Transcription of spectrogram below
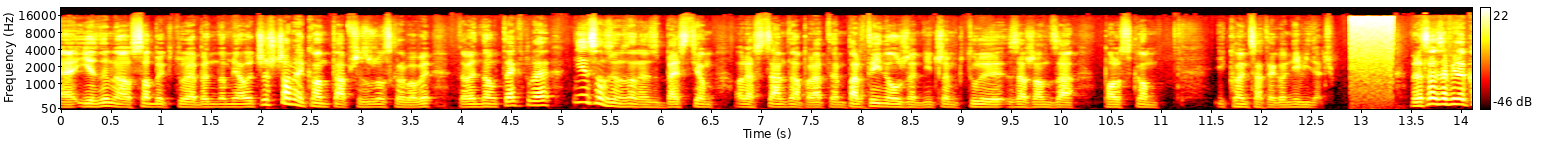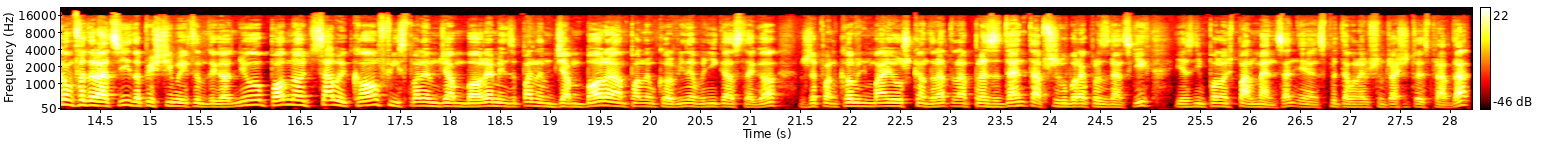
E, jedyne osoby, które będą miały czyszczone konta przez Urząd Skarbowy, to będą te, które nie są związane z bestią oraz całym tym aparatem partyjno-urzędniczym, który zarządza Polską i końca tego nie widać. Wracając za chwilę Konfederacji, dopieścimy ich w tym tygodniu. Ponoć cały konflikt z panem Dziamborem, między panem Dziamborem a panem Korwinem wynika z tego, że pan Korwin ma już kandydata na prezydenta przy wyborach prezydenckich. Jest nim ponoć pan Mencen. Nie wiem, spytał w najbliższym czasie, czy to jest prawda.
